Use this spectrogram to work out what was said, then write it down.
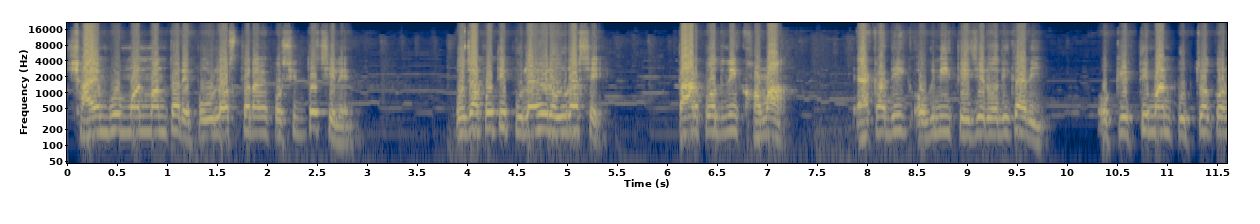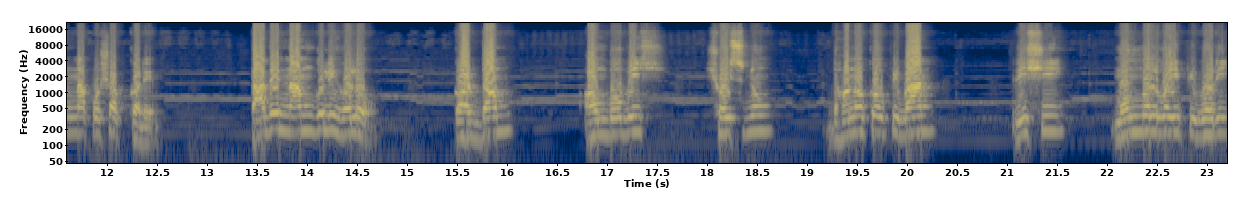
স্বয়ম্ভূ মন্মন্তরে পৌলস্ত নামে প্রসিদ্ধ ছিলেন। প্রজাপতি পুলহের ঔরাসে তার পত্নী ক্ষমা, একাধিক অগ্নি তেজের অধিকারী ও কীর্তিমান পুত্রকন্যা প্রসব করেন। তাদের নামগুলি হল কর্দম, অম্ববিশ শৈষ্ণু ধনকপিবান, ঋষি মঙ্গলবয়ী পিবরী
